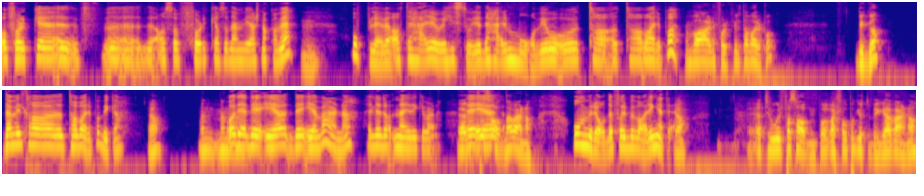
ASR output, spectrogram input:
Og folk eh, eh, Altså folk, altså dem vi har snakka med, Mm. opplever at det her er jo historie, det her må vi jo ta, ta vare på. Men hva er det folk vil ta vare på? Bygga? De vil ta, ta vare på bygga. Ja. Men, men Og det, det, er, det er verna. Eller nei, det er ikke verna. det er- Fasaden er verna. Området for bevaring, heter det. Ja. Jeg tror fasaden på, i hvert fall på guttebygget er verna,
